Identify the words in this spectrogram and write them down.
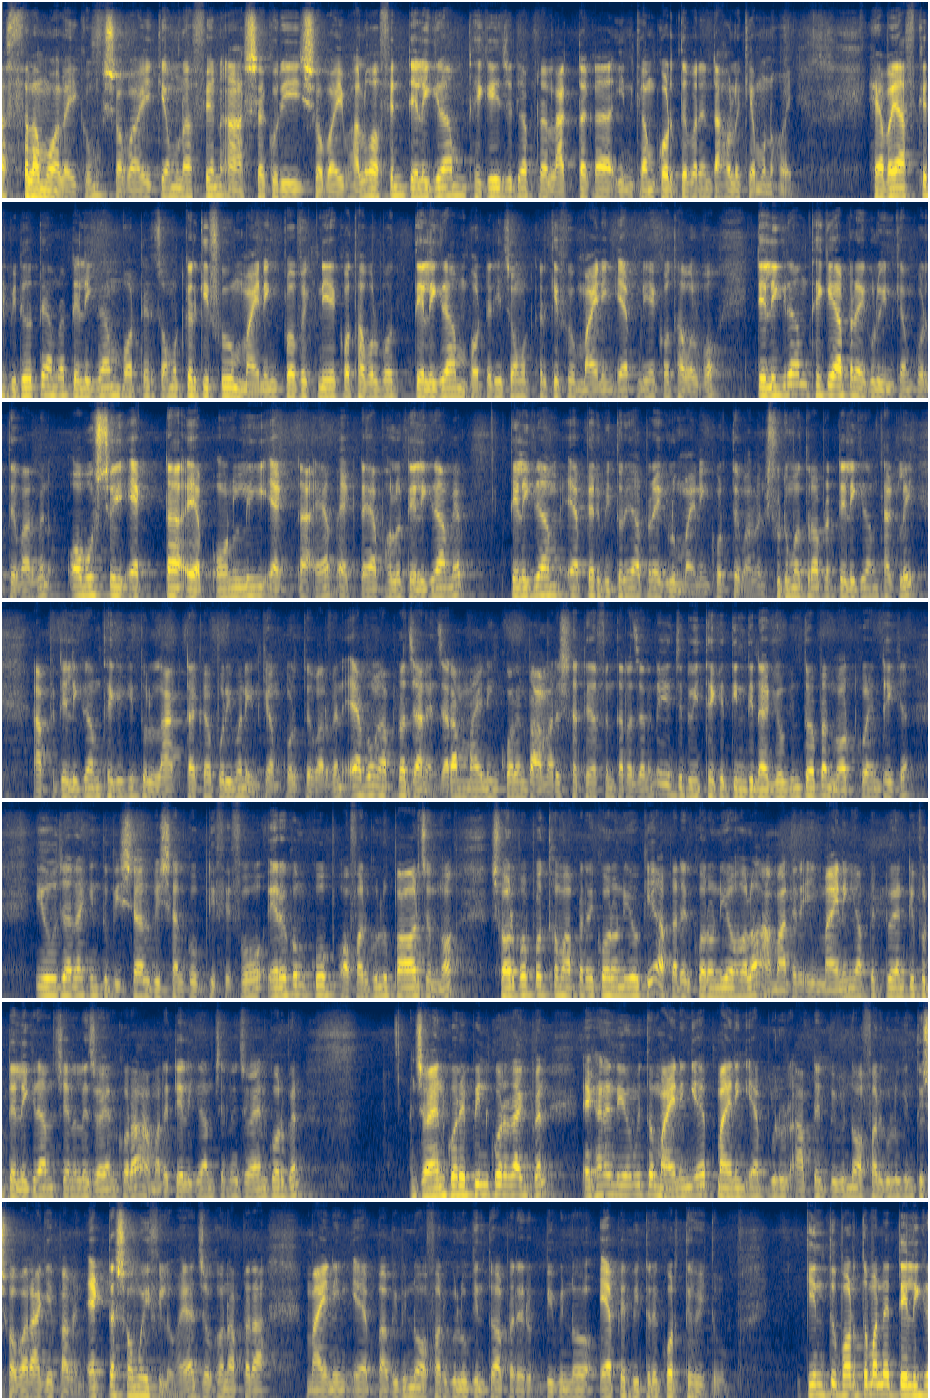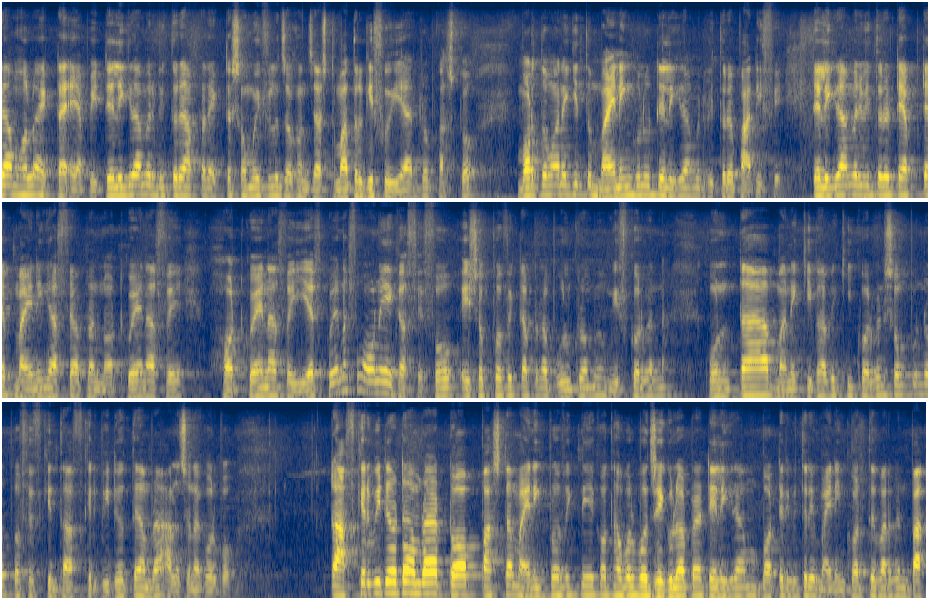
আসসালামু আলাইকুম। সবাই কেমন আছেন? আশা করি সবাই ভালো আছেন। টেলিগ্রাম থেকে যদি আপনারা লাখ টাকা ইনকাম করতে পারেন, তাহলে কেমন হয়? হ্যাঁ ভাই, আজকের ভিডিওতে আমরা টেলিগ্রাম বটের চমৎকার কিছু মাইনিং প্রজেক্ট নিয়ে কথা বলব। টেলিগ্রাম বটেরই চমৎকার কিছু মাইনিং অ্যাপ নিয়ে কথা বলব। টেলিগ্রাম থেকে আপনারা এগুলো ইনকাম করতে পারবেন। অবশ্যই একটা অ্যাপ অনলি একটা অ্যাপ একটা অ্যাপ হলো টেলিগ্রাম অ্যাপ টেলিগ্রাম অ্যাপের ভিতরে আপনারা এগুলো মাইনিং করতে পারবেন। শুধুমাত্র আপনার টেলিগ্রাম থাকলেই আপনি টেলিগ্রাম থেকে কিন্তু লাখ টাকা পরিমাণ ইনকাম করতে পারবেন এবং আপনারা জানেন, যারা মাইনিং করেন বা আমাদের সাথে আছেন, তারা জানেন এই যে দুই থেকে তিন দিন আগেও কিন্তু আপনার নট কয়েন থেকে ইউজাররা কিন্তু বিশাল বিশাল কোপ দিছে সো এরকম কোপ অফারগুলো পাওয়ার জন্য সর্বপ্রথম আপনাদের করণীয় কি? আপনাদের করণীয় হলো আমাদের এই mining update twenty four Telegram চ্যানেলে জয়েন করা, আমাদের টেলিগ্রাম চ্যানেলে জয়েন করবেন। জয়েন করে পিন করে রাখবেন। এখানে নিয়মিত মাইনিং অ্যাপ মাইনিং অ্যাপগুলোর আপডেট বিভিন্ন অফারগুলো কিন্তু সবার আগে পাবেন। একটা সময় ফিল হয় যখন আপনারা মাইনিং অ্যাপ বা বিভিন্ন অফারগুলো কিন্তু আপনাদের বিভিন্ন অ্যাপের ভিতরে করতে হইতো। কিন্তু বর্তমানে টেলিগ্রাম হলো একটা অ্যাপ এই টেলিগ্রামের ভিতরে আপনার একটা সময় ছিল যখন জাস্ট মাত্র কি ফ্রি এয়ারড্রপ আসতো। বর্তমানে কিন্তু মাইনিংগুলো টেলিগ্রামের ভিতরে পাঠিয়ে টেলিগ্রামের ভিতরে ট্যাপ ট্যাপ মাইনিং আছে, আপনার নট কয়েন আছে হট কয়েন আছে ইয়েস কয়েন আছে অনেক আছে। সো এইসব প্রফেক্ট আপনারা ভুলক্রমেও মিস করবেন না। কোনটা মানে কীভাবে কি করবেন, সম্পূর্ণ প্রসেস কিন্তু আজকের ভিডিওতে আমরা আলোচনা করব। তো আজকের ভিডিওটা আমরা টপ পাঁচটা মাইনিং প্রজেক্ট নিয়ে কথা বলব, যেগুলো আপনারা টেলিগ্রাম বটের ভিতরে মাইনিং করতে পারবেন বা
